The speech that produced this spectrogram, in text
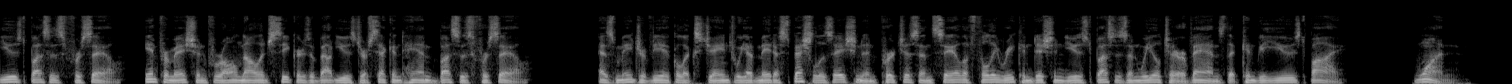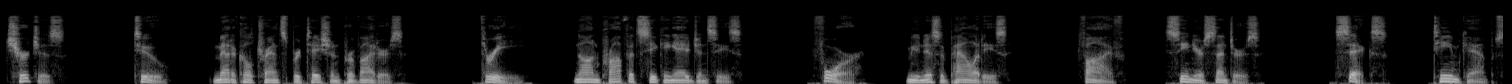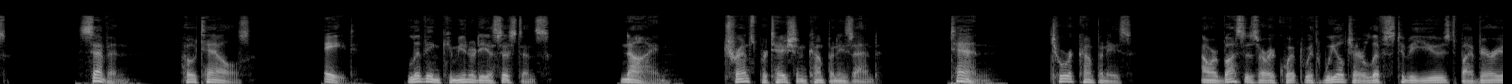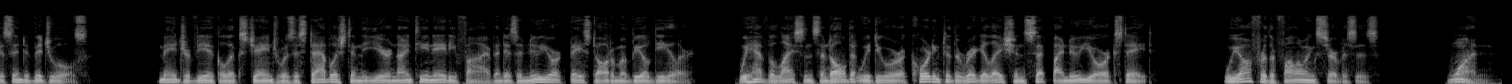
Used buses for sale, information for all knowledge seekers about used or second-hand buses for sale. As Major Vehicle Exchange we have made a specialization in purchase and sale of fully reconditioned used buses and wheelchair vans that can be used by 1. Churches 2. Medical transportation providers 3. Non-profit seeking agencies 4. Municipalities 5. Senior centers 6. Team camps 7. Hotels 8. Living community assistance 9. Transportation companies and 10. Tour companies. Our buses are equipped with wheelchair lifts to be used by various individuals. Major Vehicle Exchange was established in the year 1985 and is a New York-based automobile dealer. We have the license and all that we do are according to the regulations set by New York State. We offer the following services. 1.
